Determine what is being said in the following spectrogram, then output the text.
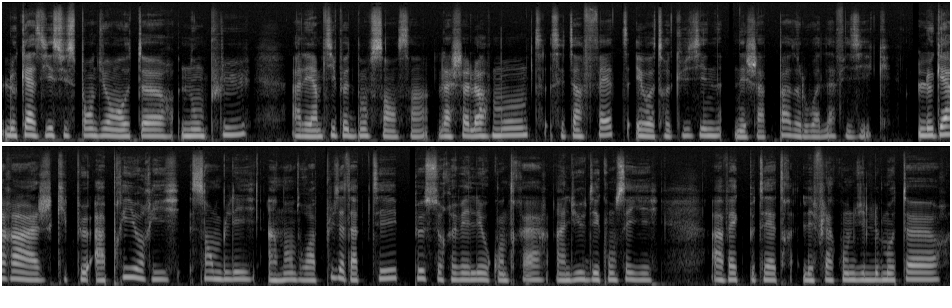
le casier suspendu en hauteur non plus. Allez, un petit peu de bon sens. Hein. La chaleur monte, c'est un fait, et votre cuisine n'échappe pas aux lois de la physique. Le garage, qui peut a priori sembler un endroit plus adapté, peut se révéler au contraire un lieu déconseillé, avec peut-être les flacons d'huile de moteur,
